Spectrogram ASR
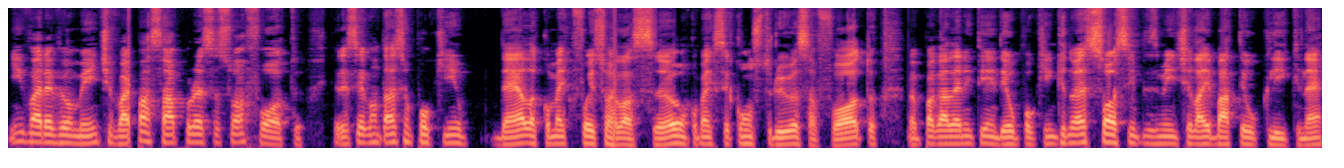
invariavelmente vai passar por essa sua foto. Queria que você contasse um pouquinho dela, como é que foi sua relação, como é que você construiu essa foto, pra galera entender um pouquinho que não é só simplesmente ir lá e bater o clique, né?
